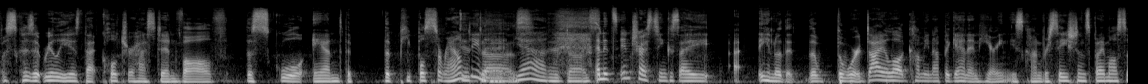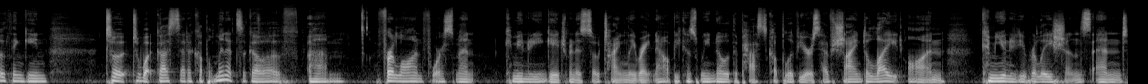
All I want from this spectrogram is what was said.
Because it really is that culture has to involve the school and the the people surrounding it. it. Yeah, it does. And it's interesting because I, you know, the, the, the word dialogue coming up again and hearing these conversations, but I'm also thinking to to what Gus said a couple minutes ago of um, for law enforcement. Community engagement is so timely right now because we know the past couple of years have shined a light on community relations and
